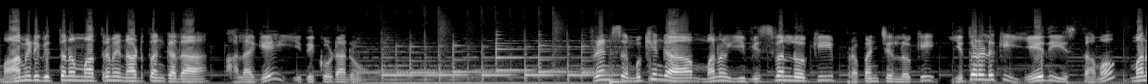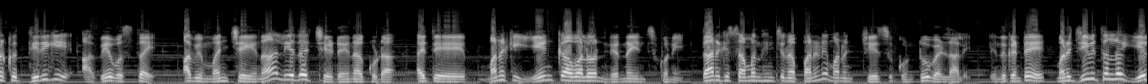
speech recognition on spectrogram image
మామిడి విత్తనం మాత్రమే నాటుతాం కదా? అలాగే ఇది కూడాను. ఫ్రెండ్స్ ముఖ్యంగా మనం ఈ విశ్వంలోకి ప్రపంచంలోకి ఇతరులకి ఏది ఇస్తామో మనకు తిరిగి అవే వస్తాయి. అవి మంచైనా లేదా చెడైనా కూడా. అయితే మనకి ఏం కావాలో నిర్ణయించుకొని దానికి సంబంధించిన పనిని మనం చేసుకుంటూ వెళ్ళాలి. ఎందుకంటే మన జీవితంలో ఏ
